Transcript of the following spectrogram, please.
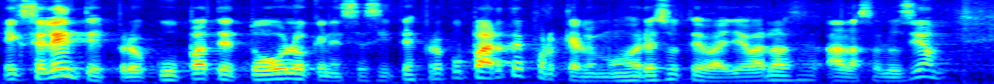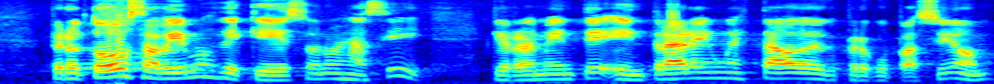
excelente, preocúpate todo lo que necesites preocuparte porque a lo mejor eso te va a llevar a, a la solución. Pero todos sabemos de que eso no es así que realmente entrar en un estado de preocupación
